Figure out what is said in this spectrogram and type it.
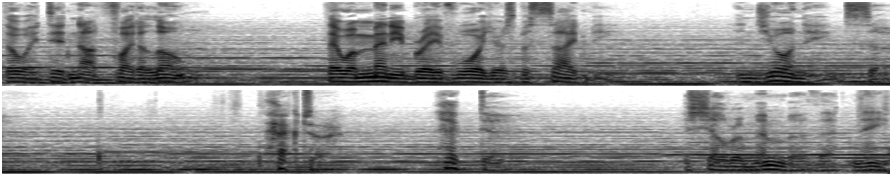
though I did not fight alone. There were many brave warriors beside me. And your name, sir? Hector. Hector. I shall remember that name.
